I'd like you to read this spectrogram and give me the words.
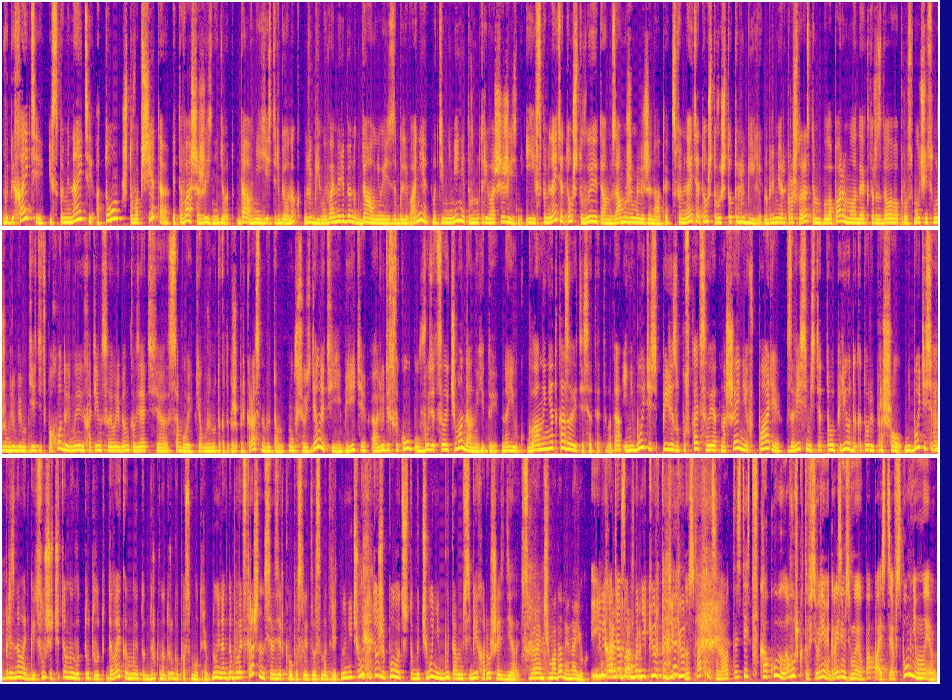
выдыхайте и вспоминайте о том, что вообще-то это ваша жизнь идет. Да, в ней есть ребенок, любимый вами ребенок, да, у него есть заболевание, но тем не менее это внутри вашей жизни. И вспоминайте о том, что вы там замужем или женаты. Вспоминайте о том, что вы что-то любили. Например, в прошлый раз там была пара молодая, которая задала вопрос. Мы очень с мужем любим ездить в походы, и мы хотим своего ребенка взять э, с собой. Я говорю, ну так это же прекрасно прекрасно, вы там, ну, все сделаете и берите. А люди с ФКУ возят целые чемоданы еды на юг. Главное, не отказывайтесь от этого, да, и не бойтесь перезапускать свои отношения в паре в зависимости от того периода, который прошел. Не бойтесь это угу. признавать, говорить, слушай, что-то мы вот тут вот, давай-ка мы тут друг на друга посмотрим. Ну, иногда бывает страшно на себя в зеркало после этого смотреть, но ничего, это тоже повод, чтобы чего-нибудь там себе хорошее сделать. Собираем чемоданы и на юг. Или хотя бы маникюр, педикюр. Ну, смотрите, ну вот здесь в какую ловушку что все время грозимся мы попасть. Вспомним мы,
